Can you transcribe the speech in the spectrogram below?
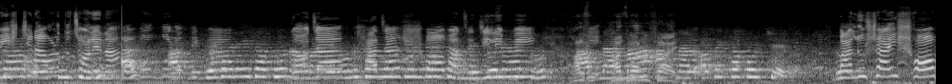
মিষ্টি না হলে তো চলে না। গজা খাজা সব আছে। জিলিপি বালুশাই সব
